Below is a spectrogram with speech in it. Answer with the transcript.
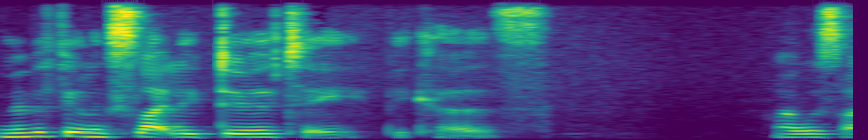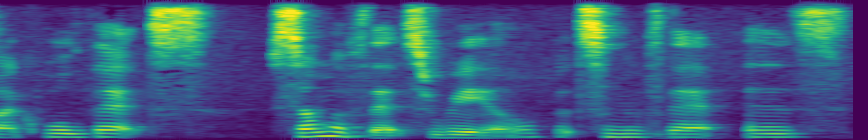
remember feeling slightly dirty because I was like, well, that's some of that's real, but some of that is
